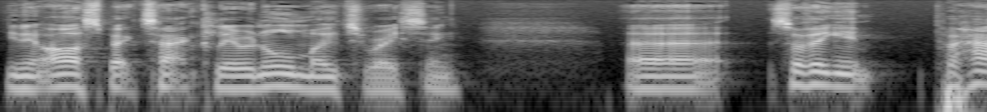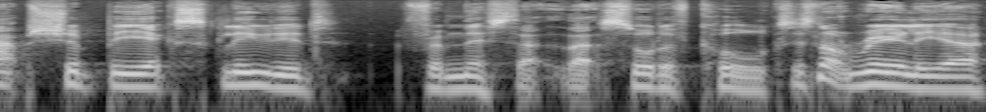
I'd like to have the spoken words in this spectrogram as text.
you know are spectacular in all motor racing. Uh, so I think it perhaps should be excluded from this that that sort of call because it's not really a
